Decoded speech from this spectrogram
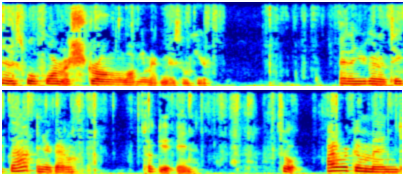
And this will form a strong locking mechanism here. And then you're to take that and you're to tuck it in. So I recommend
